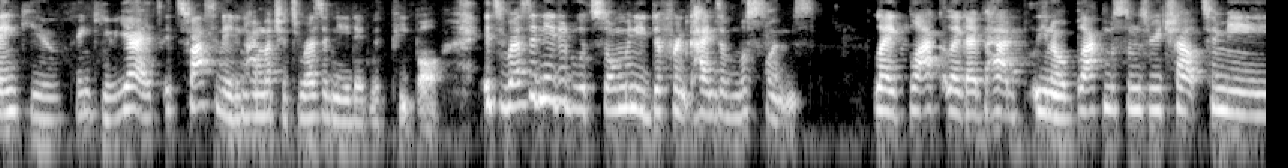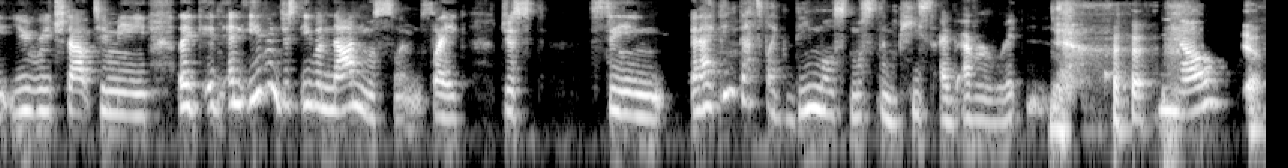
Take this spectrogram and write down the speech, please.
Thank you. Thank you. Yeah, it's, it's fascinating how much it's resonated with people. It's resonated with so many different kinds of Muslims. like black like i've had you know black muslims reached out to me you reached out to me like and even just even non-muslims like just seeing and i think that's like the most muslim piece i've ever written yeah you know yeah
